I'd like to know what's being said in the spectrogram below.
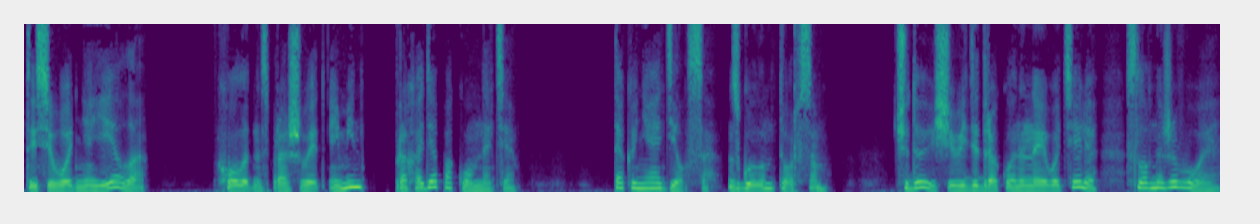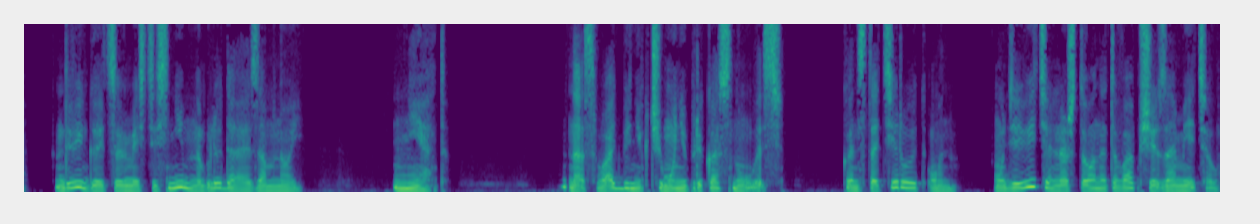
«Ты сегодня ела?» — холодно спрашивает Эмин, проходя по комнате. Так и не оделся, с голым торсом. Чудовище в виде дракона на его теле словно живое, двигается вместе с ним, наблюдая за мной. Нет. На свадьбе ни к чему не прикоснулась, констатирует он. Удивительно, что он это вообще заметил.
